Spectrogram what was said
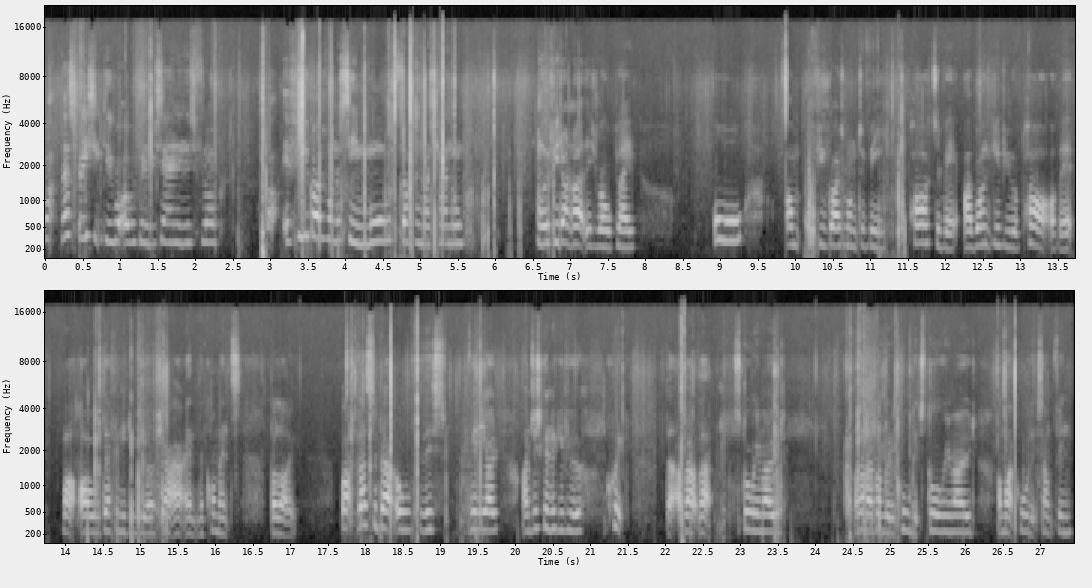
But that's basically what I was going to be saying in this vlog. But if you guys want to see more stuff on my channel, or if you don't like this roleplay, or um, if you guys want to be part of it, I won't give you a part of it, but I will definitely give you a shout out in the comments below. But that's about all for this video. I'm just going to give you a quick that about that story mode. I don't know if I'm going to call it story mode. I might call it something,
